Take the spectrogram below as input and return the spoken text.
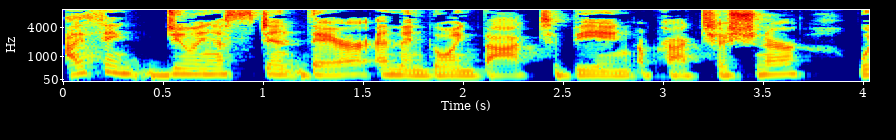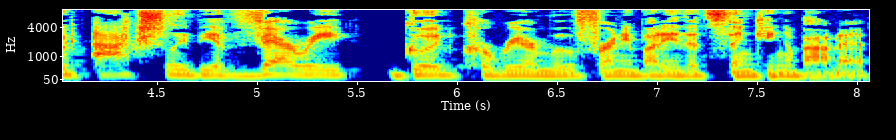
I think doing a stint there and then going back to being a practitioner would actually be a very good career move for anybody that's thinking about it.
